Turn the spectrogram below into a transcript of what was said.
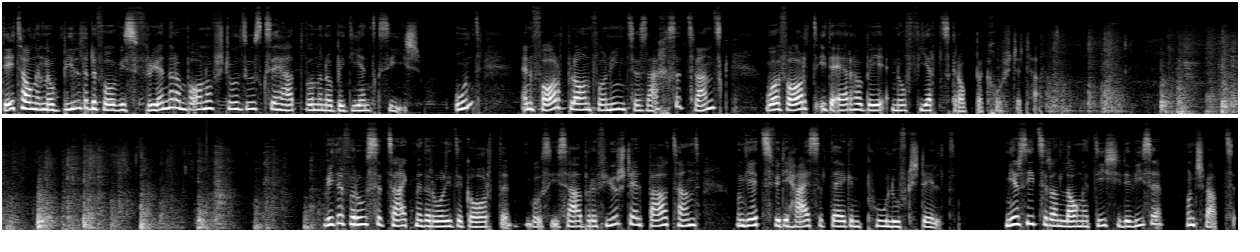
Dort hängen noch Bilder davon, wie es früher am Bahnhofstuhl ausgesehen hat, wo er noch bedient war. Und ein Fahrplan von 1926, wo eine Fahrt in der RHB noch 40 Rappen gekostet hat. Wieder voraus zeigt mir der Rolli den Garten, wo sie selber eine Feuerstelle gebaut haben und jetzt für die heißen Tage einen Pool aufgestellt. Wir sitzen an langen Tisch in der Wiese und schwätzen.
